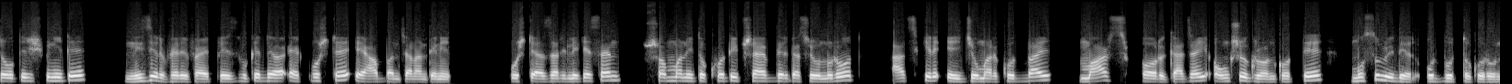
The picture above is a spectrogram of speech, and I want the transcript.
চৌত্রিশ মিনিটে নিজের ভেরিফাইড ফেসবুকে দেওয়া এক পোস্টে এ আহ্বান জানান তিনি। পোস্টে আজারি লিখেছেন, সম্মানিত খতিব সাহেবদের কাছে অনুরোধ, আজকের এই জমার খুতবায় মার্চ ফর গাজায় অংশগ্রহণ করতে মুসলিদের উদ্বুদ্ধ করুন।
